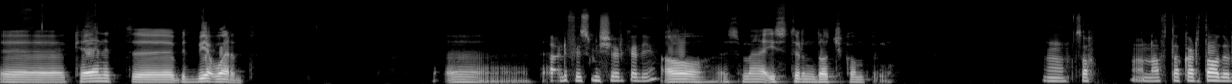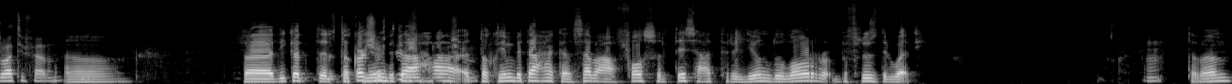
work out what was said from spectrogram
آآ كانت بتبيع وَرْد. آآ ت عارف اسم الشركة دي؟ آه، اسمها Eastern Dutch Company. صح، أنا افتكرتها دلوقتي فعلًا،. آه. فدي كانت التقييم بتاعها عشان التقييم بتاعها كان 7.9 تريليون دولار بفلوس دلوقتي. تمام،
